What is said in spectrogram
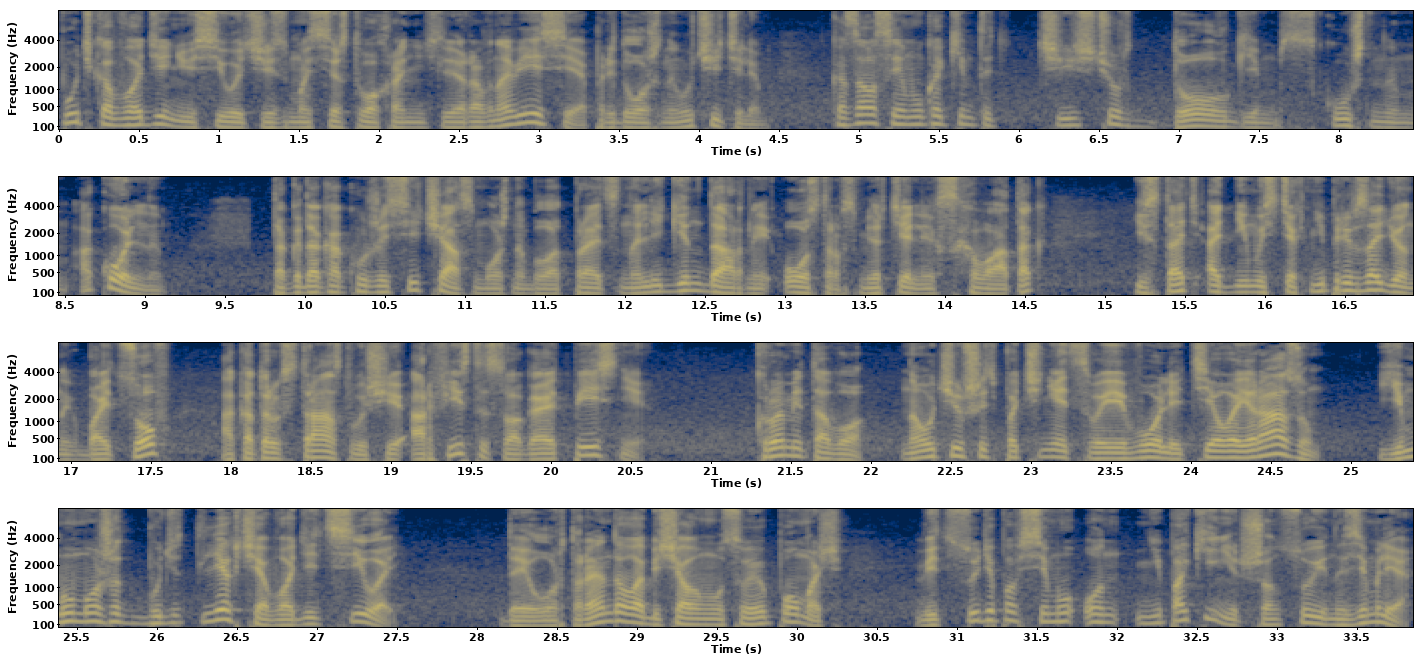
Путь к овладению силой через мастерство хранителя равновесия, предложенный учителем, казался ему каким-то чересчур долгим, скучным, окольным. Тогда как уже сейчас можно было отправиться на легендарный остров смертельных схваток – и стать одним из тех непревзойденных бойцов, о которых странствующие орфисты слагают песни. Кроме того, научившись подчинять своей воле тело и разум, ему, может, будет легче овладеть силой. Да и лорд Рэндалл обещал ему свою помощь, ведь, судя по всему, он не покинет Шансуи на земле.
